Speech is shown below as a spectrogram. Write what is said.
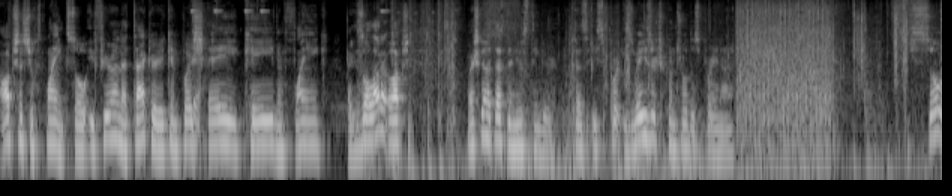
options to flank. So if you're an attacker, you can push A, cave, and flank. Like there's a lot of options. I'm actually gonna test the new stinger because it's it's way easier to control the spray now. It's so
